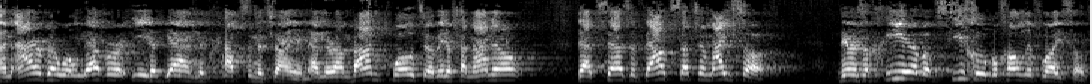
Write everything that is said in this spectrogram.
an Arba will never eat again the crops of Mitzrayim. And the Ramban quotes Rabbeinu Hananel that says about such a Maisa, there is a chiyuv of sichu b'chol nifloisav.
